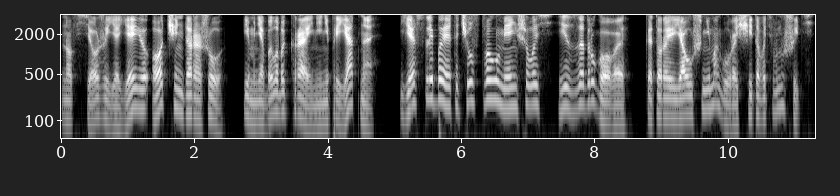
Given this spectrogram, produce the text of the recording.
Но все же я ею очень дорожу, и мне было бы крайне неприятно, если бы это чувство уменьшилось из-за другого, которое я уж не могу рассчитывать внушить.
